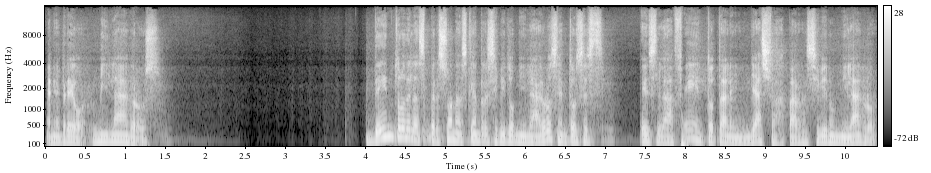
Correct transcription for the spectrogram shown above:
en hebreo, milagros. Dentro de las personas que han recibido milagros, entonces es la fe en total en Yahshua para recibir un milagro.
